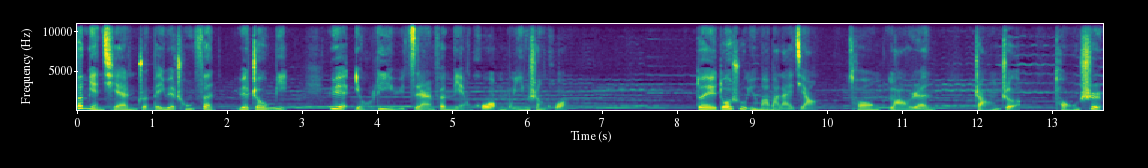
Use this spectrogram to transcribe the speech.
分娩前准备越充分，越周密。越有利于自然分娩或母婴生活。对多数孕妈妈来讲，从老人、长者、同事、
